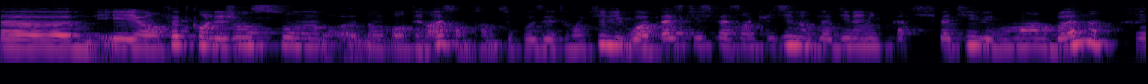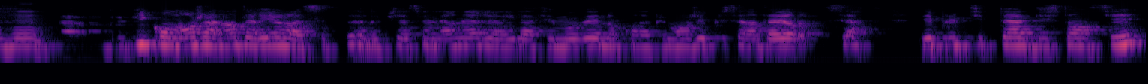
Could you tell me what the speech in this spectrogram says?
Euh, et en fait, quand les gens sont euh, donc en terrasse, en train de se poser tranquille, ils voient pas ce qui se passe en cuisine, donc la dynamique participative est moins bonne. Mhm. Euh, depuis qu'on mange à l'intérieur, depuis la semaine dernière, il a fait mauvais, donc on a pu manger plus à l'intérieur, certes, des plus petites tables distanciées,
